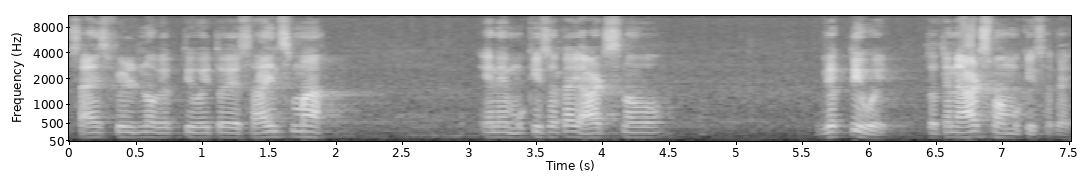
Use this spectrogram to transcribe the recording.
સાયન્સ ફિલ્ડનો વ્યક્તિ હોય તો એ સાયન્સમાં એને મૂકી શકાય આર્ટ્સનો વ્યક્તિ હોય તો તેને આર્ટ્સમાં મૂકી શકાય.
